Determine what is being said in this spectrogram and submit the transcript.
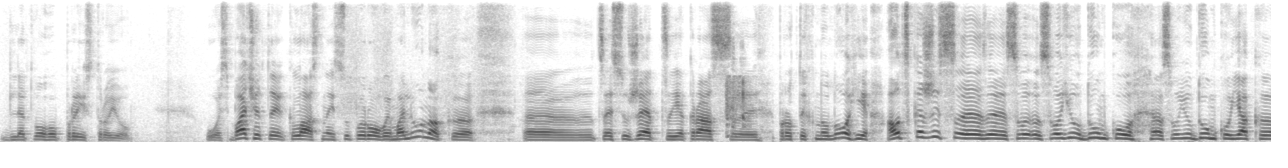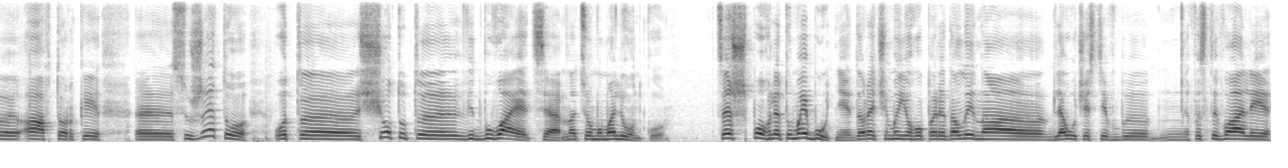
для твого пристрою? Ось, бачите, класний суперовий малюнок. Е, е, Це сюжет якраз е, про технології. А от скажи свою думку, свою думку як авторки сюжету. От що тут відбувається на цьому малюнку? Це ж погляд у майбутнє. До речі, ми його передали на, для участі в е, фестивалі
